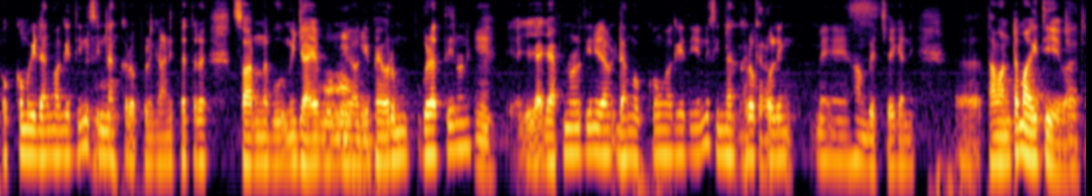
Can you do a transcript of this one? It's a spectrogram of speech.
ඔක්කොම ඉඩන් වගේ තින සින්නක් කරපුලින්. අනි පතර සර්ණ භූමි ජය භූමි වගේ පැවරුම් ගොඩත් තියෙනන ජැප්නල තින ඉඩන් ඔක්කොම වගේ තියෙන සින්නක් කරපොලින් මේ හම්බෙච්චේ ගැන තමන්ට මයිතියේවාට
